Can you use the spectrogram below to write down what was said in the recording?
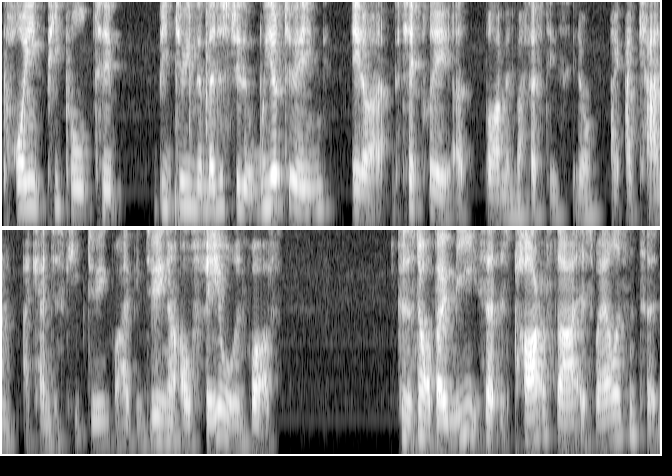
point people to be doing the ministry that we're doing you know particularly at, well i'm in my 50s you know I, I can't i can't just keep doing what i've been doing. Or i'll fail in what i've because it's not about me. It's, it's part of that as well isn't it?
